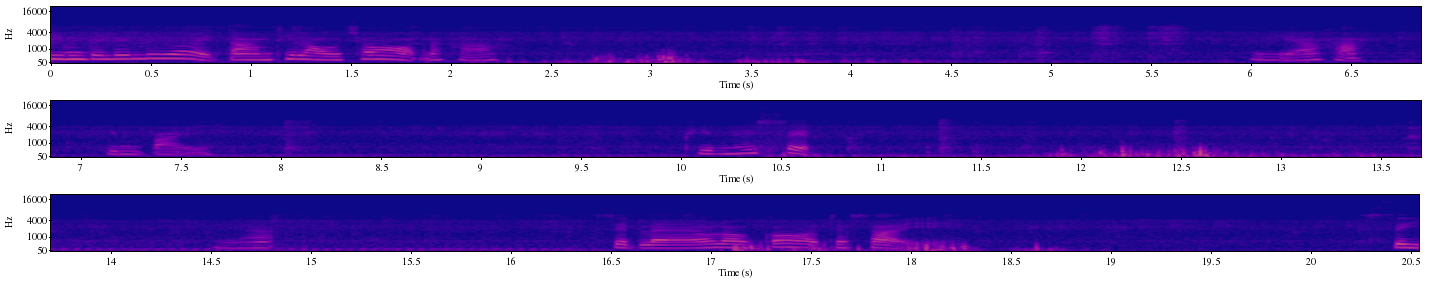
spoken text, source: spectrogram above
พิมพ์ไปเรื่อยๆ ตามที่เราชอบนะคะอย่างเงี้ยค่ะ พิมพ์ไป พิมพ์ให้เสร็จเงี้ยเสร็จแล้วเราก็จะใส่ สี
